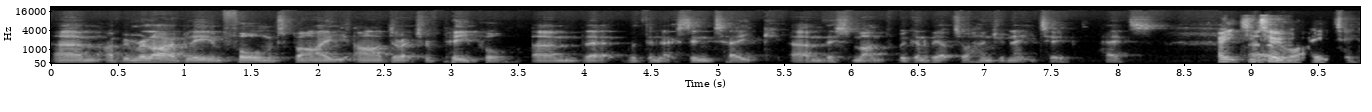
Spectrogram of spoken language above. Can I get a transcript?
Um, I've been reliably informed by our director of people um, that with the next intake um, this month, we're going to be up to 182 heads. 82 um, or 80?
